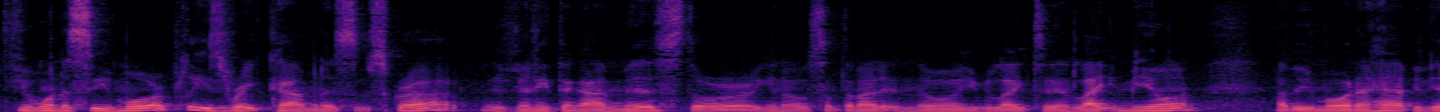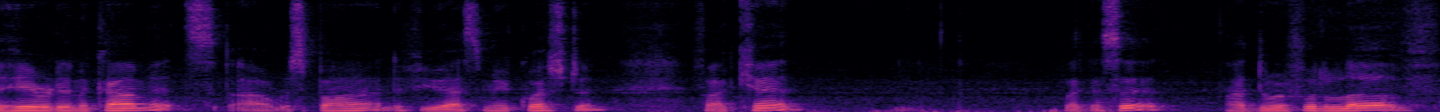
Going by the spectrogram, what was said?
If you want to see more, please rate, comment, and subscribe. If anything I missed or you know something I didn't know you would like to enlighten me on, I'll be more than happy to hear it in the comments. I'll respond if you ask me a question, if I can. Like I said, I do it for the love.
